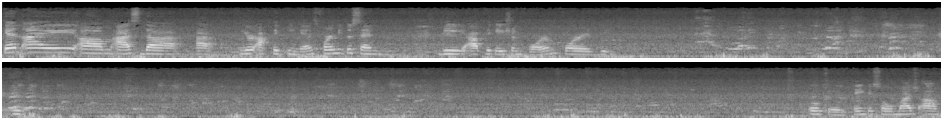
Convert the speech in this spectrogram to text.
Can I um, ask the uh, your active emails for me to send the application form for the Okay, thank you so much. Um,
